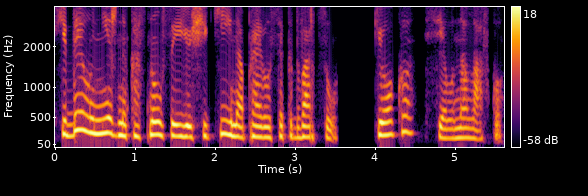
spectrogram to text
Хидео нежно коснулся ее щеки и направился к дворцу. Кёко села на лавку.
